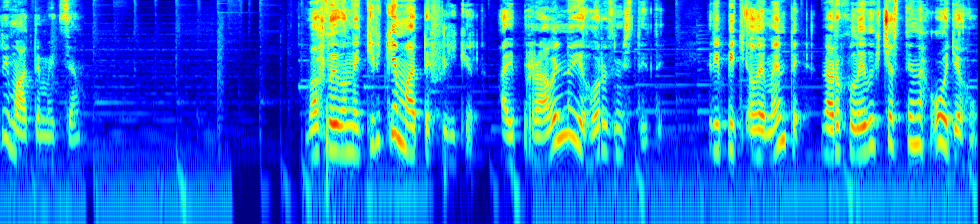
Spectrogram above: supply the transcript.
триматиметься. Важливо не тільки мати флікер, а й правильно його розмістити. Кріпіть елементи на рухливих частинах одягу,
